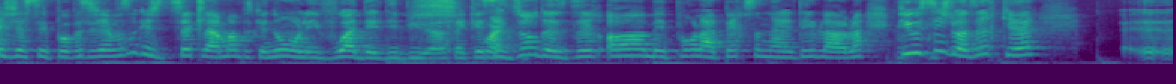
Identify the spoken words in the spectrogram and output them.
je sais pas, parce que j'ai l'impression que je dis ça clairement, parce que nous, on les voit dès le début, hein. Fait que Ouais. c'est dur de se dire, ah, mais pour la personnalité, blablabla. Puis aussi, je dois dire que euh,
